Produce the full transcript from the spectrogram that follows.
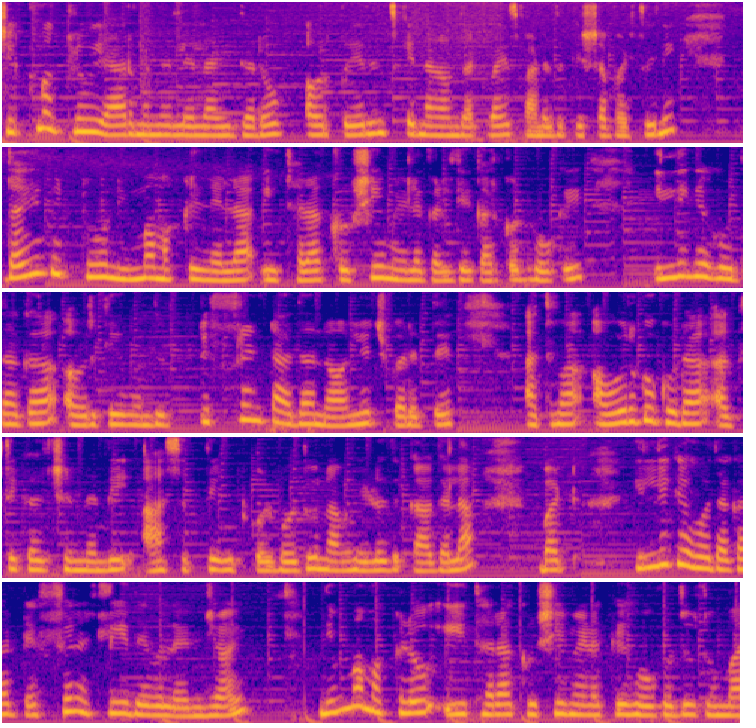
ಚಿಕ್ಕ ಮಕ್ಕಳು ಯಾರ ಮನೇಲೆಲ್ಲ ಇದ್ದಾರೋ ಅವ್ರ ಪೇರೆಂಟ್ಸ್ಗೆ ನಾನೊಂದು ಅಡ್ವೈಸ್ ಮಾಡೋದಕ್ಕೆ ಇಷ್ಟಪಡ್ತೀನಿ. ದಯವಿಟ್ಟು ನಿಮ್ಮ ಮಕ್ಕಳನ್ನೆಲ್ಲ ಈ ಥರ ಕೃಷಿ ಮೇಳಗಳಿಗೆ ಕರ್ಕೊಂಡು ಹೋಗಿ, ಇಲ್ಲಿಗೆ ಹೋದಾಗ ಅವ್ರಿಗೆ ಒಂದು ಡಿಫ್ರೆಂಟ್ ಆದ ನಾಲೆಡ್ಜ್ ಬರುತ್ತೆ. ಅಥವಾ ಅವ್ರಿಗೂ ಕೂಡ ಅಗ್ರಿಕಲ್ಚರ್ನಲ್ಲಿ ಆಸಕ್ತಿ ಉಟ್ಕೊಳ್ಬೋದು ನಾವು ಹೇಳೋದಕ್ಕಾಗಲ್ಲ. ಬಟ್ ಇಲ್ಲಿಗೆ ಹೋದಾಗ ಡೆಫಿನೆಟ್ಲಿ ದೇ ವಿಲ್ ಎಂಜಾಯ್ ನಿಮ್ಮ ಮಕ್ಕಳು ಈ ಥರ ಕೃಷಿ ಮೇಳಕ್ಕೆ ಹೋಗೋದು ತುಂಬಾ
